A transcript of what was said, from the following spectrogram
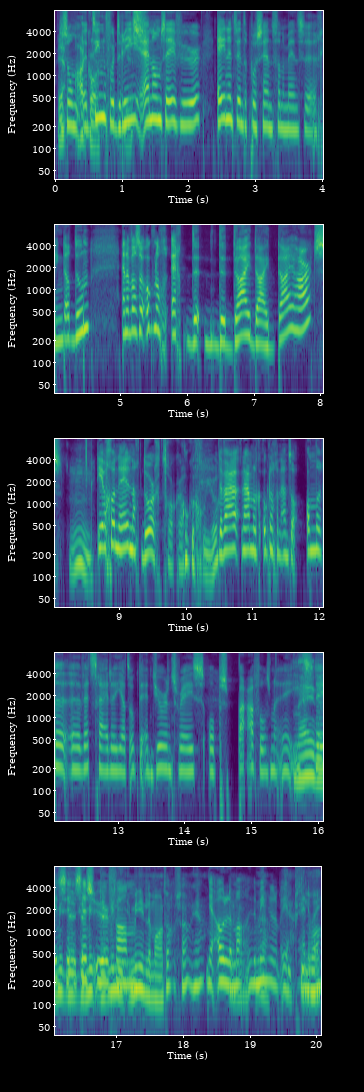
Dus Ja, om eh, hardcore. tien voor drie Yes. en om zeven uur. 21% van de mensen ging dat doen. En dan was er ook nog echt de, de die, die, diehards. Mm. Die hebben gewoon de hele nacht doorgetrokken. Ook een goeie hoor. Er waren namelijk ook nog een aantal andere eh, wedstrijden. Je had ook de endurance race op Spa, volgens mij. Nee, iets, nee, de, nee, mi- ze- de, de, zes mi- de uur mini, van... mini Le Mans toch of zo? Ja. ja, oh, Le Mans, de mini, ja, die anyway.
